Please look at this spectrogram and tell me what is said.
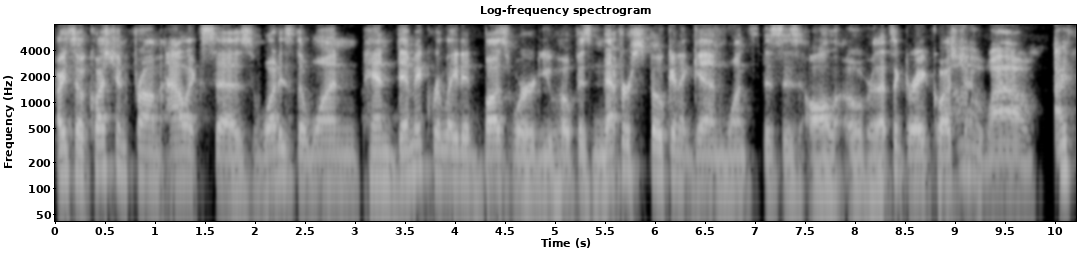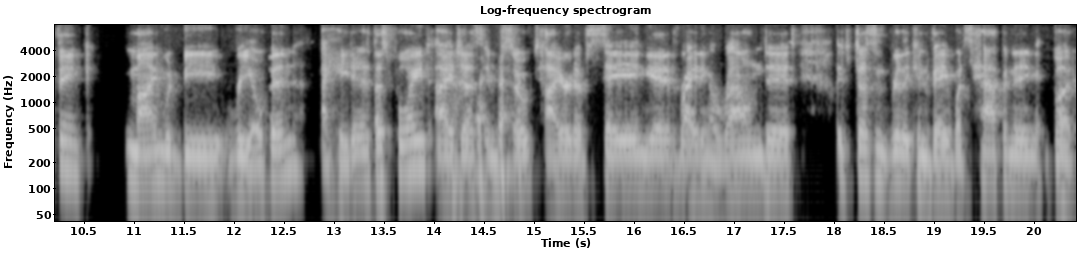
All right, so a question from Alex says, "What is the one pandemic-related buzzword you hope is never spoken again once this is all over?" That's a great question. Oh wow! I think mine would be reopen. I hate it at this point. I just am so tired of saying it, writing around it. It doesn't really convey what's happening, but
